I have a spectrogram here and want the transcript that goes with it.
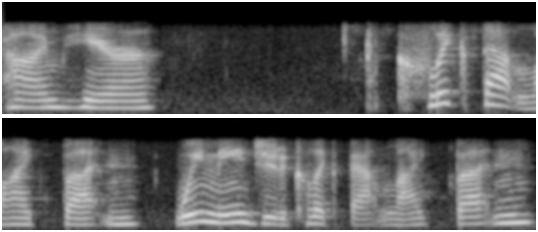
time here, click that like button. We need you to click that like button.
